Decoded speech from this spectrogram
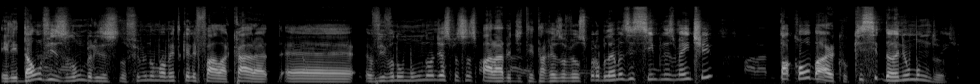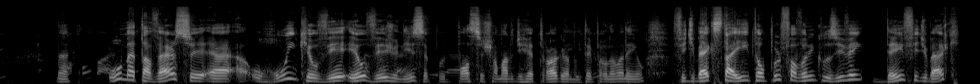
Ele dá um vislumbre disso no filme no momento que ele fala, cara, é, eu vivo num mundo onde as pessoas pararam de tentar resolver os problemas e simplesmente tocam o barco, que se dane o mundo. Né? O metaverso, é, o ruim que eu, ve, eu vejo nisso, é, posso ser chamado de retrógrado, não tem problema nenhum. Feedback está aí, então por favor, inclusive, deem feedback.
